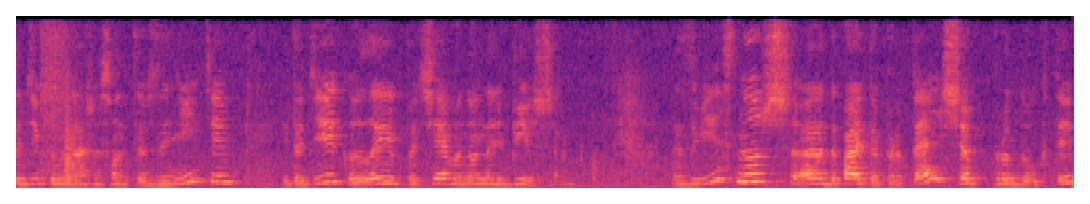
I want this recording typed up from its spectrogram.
тоді, коли наше сонце в зеніті, і тоді, коли пече воно найбільше. Звісно ж, е, дбайте про те, щоб продукти,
